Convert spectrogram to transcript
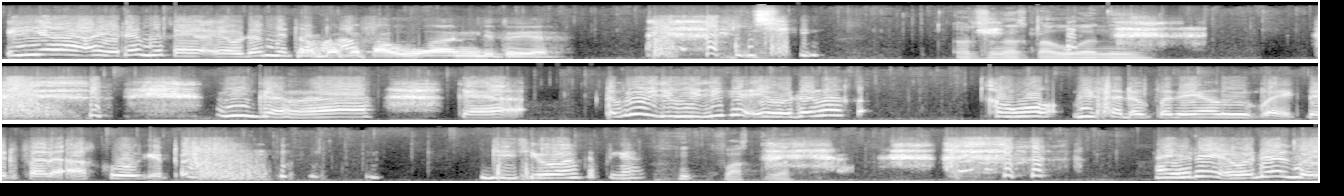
iya akhirnya gue kayak ya udah minta Kenapa maaf ketahuan gitu ya? anjing Harusnya nggak ketahuan nih. enggak lah kayak tapi ujung-ujungnya ya udahlah kamu bisa dapet yang lebih baik daripada aku gitu jijik banget nggak Fuck lah. Akhirnya ya udah gue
